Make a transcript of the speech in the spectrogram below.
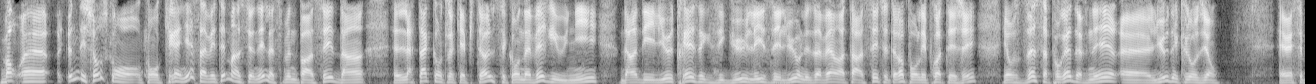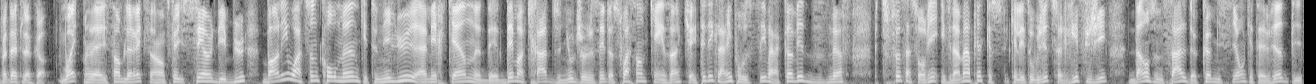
Bon, euh, une des choses qu'on craignait, ça avait été mentionné la semaine passée dans l'attaque contre le Capitole, c'est qu'on avait réuni dans des lieux très exigus les élus, on les avait entassés, etc., pour les protéger, et on se disait ça pourrait devenir euh, lieu d'éclosion. Eh bien, c'est peut-être le cas. Oui, il semblerait que c'est en tout cas c'est un début. Bonnie Watson Coleman, qui est une élue américaine des démocrates du New Jersey de 75 ans, qui a été déclarée positive à la COVID-19. Puis tout ça, ça survient évidemment après que- qu'elle est obligée de se réfugier dans une salle de commission qui était vide. Puis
